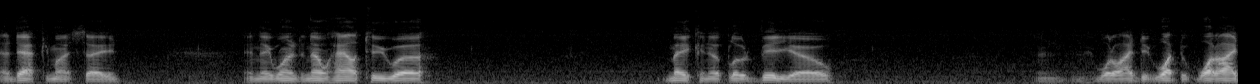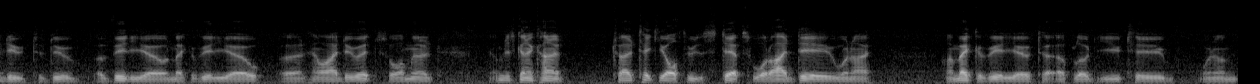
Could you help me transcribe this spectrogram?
adept, you might say, and they wanted to know how to uh, make and upload a video what I do what what I do to do a video and make a video uh, and how I do it. So I'm gonna I'm just gonna kinda try to take you all through the steps what I do when I I make a video to upload to YouTube when I'm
